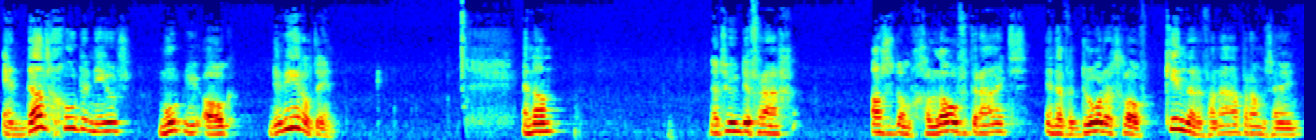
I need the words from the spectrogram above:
En dat goede nieuws moet nu ook de wereld in. En dan natuurlijk de vraag, als het om geloof draait en dat we door het geloof kinderen van Abraham zijn,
